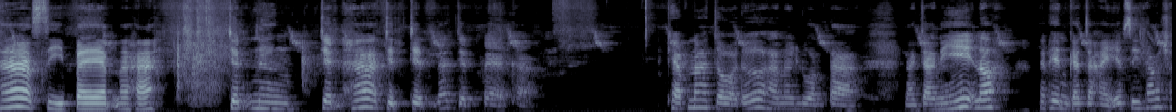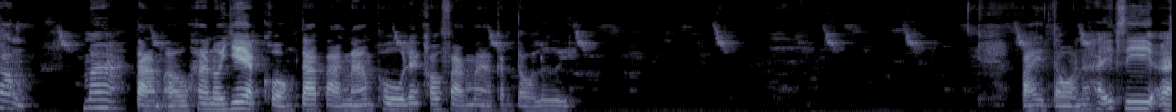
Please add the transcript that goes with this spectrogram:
ห้าสี่แปดนะคะเจ็ดหนึ่ง เจ็ดห้าเจ็ดเจ็ดและเจ็ดแปดค่ะ แคปหน้าจอเด้อฮานอยรวมตา หลังจากนี้เนาะแม่เพนก็จะให้ FC ทั้งช่องมาตามเอาฮานอยแยกของตาปากน้ำโพและเขาฟังมากันต่อเลย ไปต่อนะคะ FC อะ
